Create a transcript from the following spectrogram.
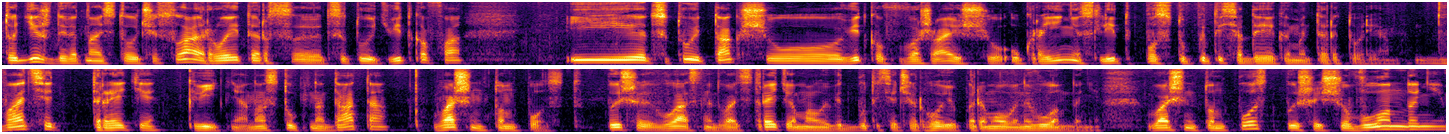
Тоді ж, 19 числа, Reuters е, цитують Віткафа. І цитують так, що Вітков вважає, що Україні слід поступитися деякими територіями. 23 квітня, наступна дата. Вашингтон Пост пише, власне, 23-го мали відбутися чергові перемовини в Лондоні. Вашингтон Пост пише, що в Лондоні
